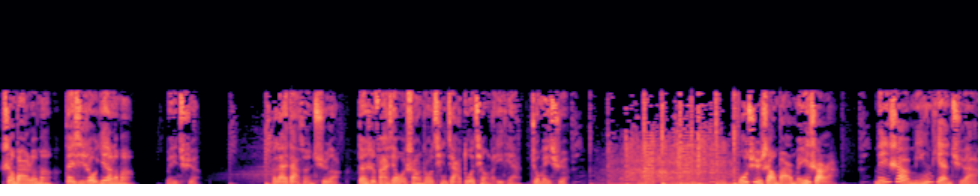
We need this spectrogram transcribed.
上班了吗？带洗手液了吗？没去。本来打算去的，但是发现我上周请假多请了一天，就没去。不去上班没事儿啊？没事儿，明天去啊。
